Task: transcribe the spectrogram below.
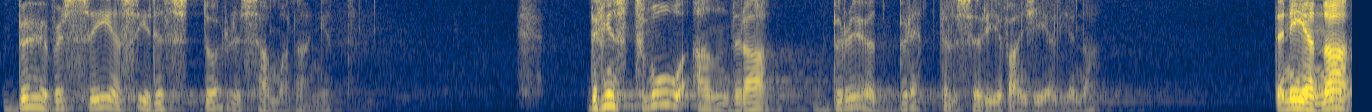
behöver ses i det större sammanhanget. Det finns två andra brödberättelser i evangelierna. Den ena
